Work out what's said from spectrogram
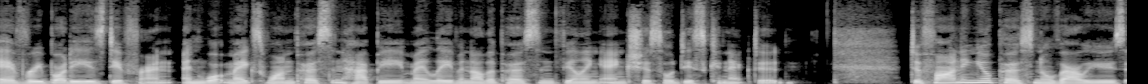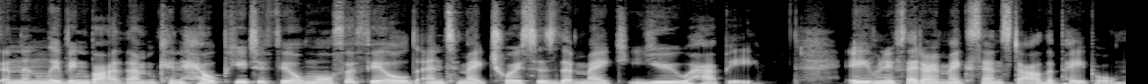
Everybody is different, and what makes one person happy may leave another person feeling anxious or disconnected. Defining your personal values and then living by them can help you to feel more fulfilled and to make choices that make you happy, even if they don't make sense to other people.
